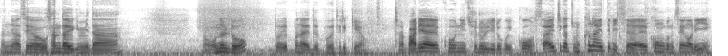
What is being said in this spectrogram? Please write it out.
안녕하세요. 우산다육입니다. 어, 오늘도 또 예쁜 아이들 보여드릴게요. 자 마리아 엘콘이 줄을 이루고 있고 사이즈가 좀 큰 아이들이 있어요. 엘콘금 쌩얼이.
